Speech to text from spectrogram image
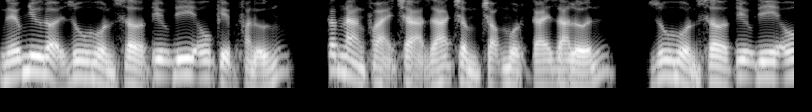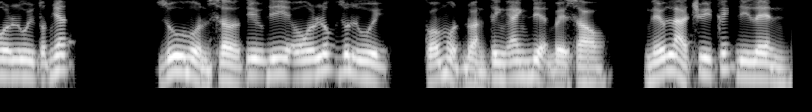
nếu như đợi du hồn sở tiêu đi ô kịp phản ứng, các nàng phải trả giá trầm trọng một cái giá lớn, du hồn sở tiêu đi ô lui tốt nhất. Du hồn sở tiêu đi ô lúc rút lui, có một đoàn tinh anh điện về sau, nếu là truy kích đi lên,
